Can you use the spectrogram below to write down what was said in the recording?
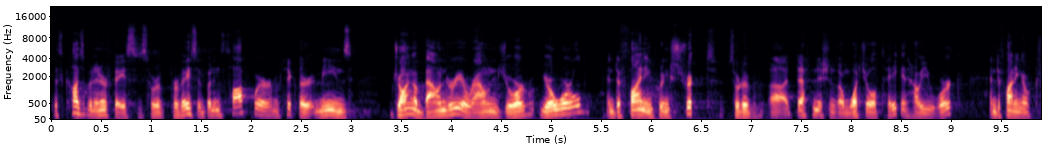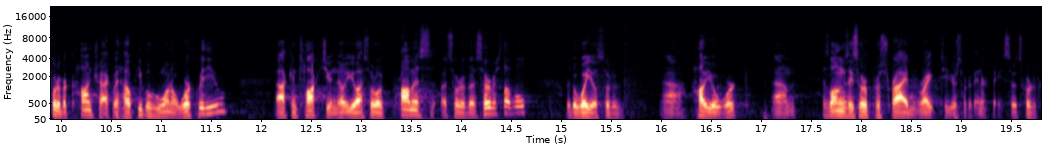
this concept of interface is sort of pervasive. But in software in particular, it means drawing a boundary around your, your world and defining, putting strict sort of uh, definitions on what you'll take and how you work, and defining a sort of a contract with how people who want to work with you uh, can talk to you. And you'll sort of promise a sort of a service level or the way you'll sort of, uh, how you'll work, um, as long as they sort of prescribe and write to your sort of interface. So it's sort of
